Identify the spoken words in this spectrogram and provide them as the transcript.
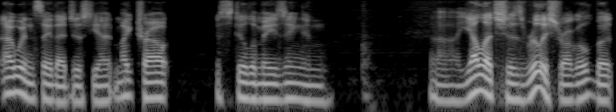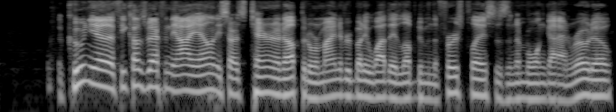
I wouldn't say that just yet. Mike Trout is still amazing, and uh, Yelich has really struggled, but Acuna, if he comes back from the IL and he starts tearing it up, it'll remind everybody why they loved him in the first place as the number one guy in Roto.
